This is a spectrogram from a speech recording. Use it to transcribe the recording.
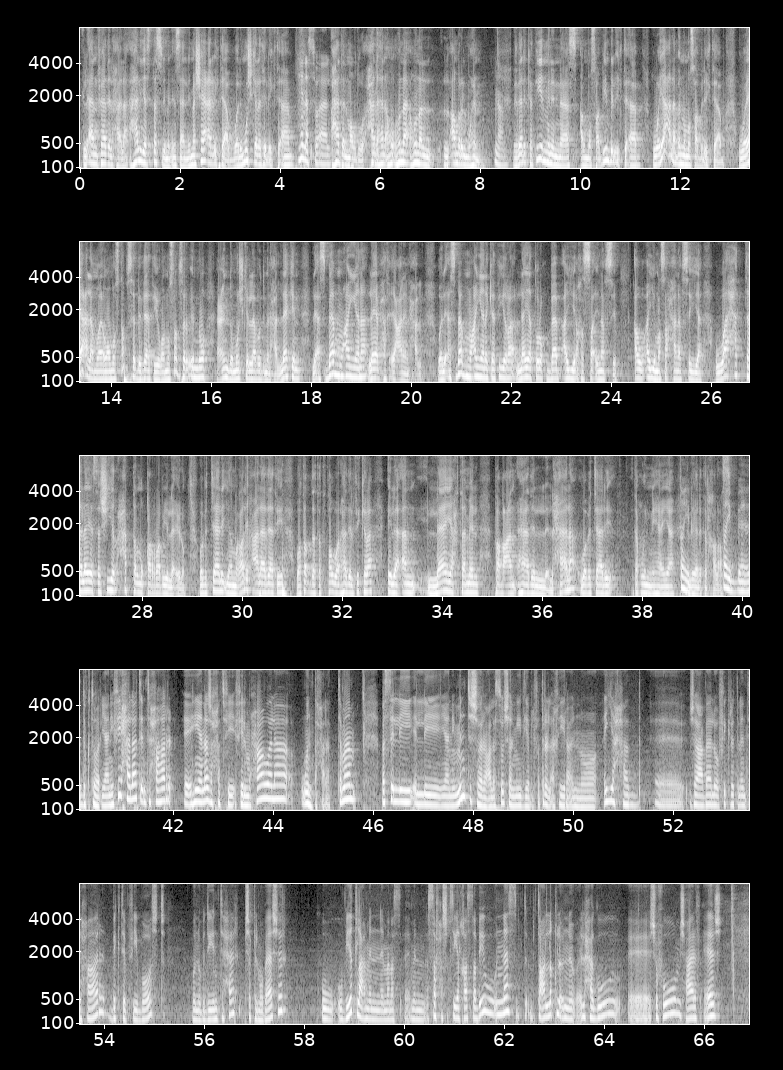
الآن في هذه الحالة هل يستسلم الإنسان لمشاعر الاكتئاب ولمشكلة الاكتئاب؟ هنا السؤال هذا الموضوع هذا هنا هنا هنا الأمر المهم نعم. لذلك كثير من الناس المصابين بالاكتئاب هو يعلم إنه مصاب بالاكتئاب ويعلم ومستبصر بذاته ومستبصر بإنه عنده مشكلة لابد من حل لكن لأسباب معينة لا يبحث عن الحل ولأسباب معينة كثيرة لا يطرق باب أي أخصائي نفسي أو أي مصحة نفسية وحتى لا يستشير حتى المقربين له وبالتالي ينغلق على ذاته وتبدأ تتطور هذه الفكرة إلى أن لا يحتمل طبعا هذه الحالة وبالتالي تكون النهاية طيب. ليلة الخلاص. طيب دكتور يعني في حالات انتحار هي نجحت في في المحاولة وانتحرت. تمام؟ بس اللي اللي يعني منتشر على ال social media بالفترة الأخيرة إنه أي حد آه، جاء على باله فكرة الانتحار بيكتب في post وإنه بده ينتحر بشكل مباشر وبيطلع من منص من الصفحة الشخصية الخاصة به والناس بتعلق له إنه الحقوه آه، شوفوه مش عارف إيش.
